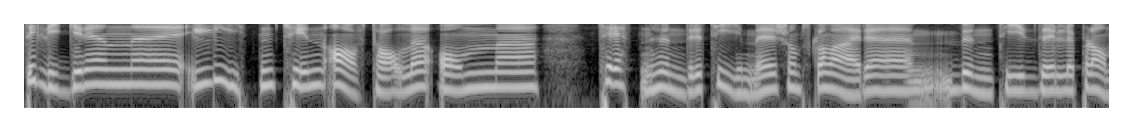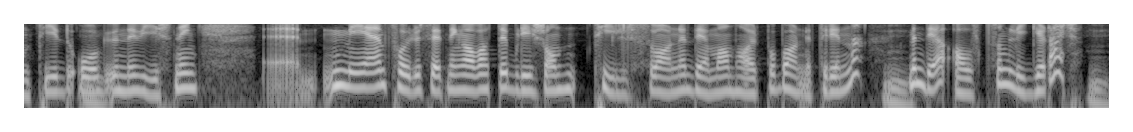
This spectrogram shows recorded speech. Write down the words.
Det ligger en eh, liten, tynn avtale om 1300 timer som skal være bunntid eller plantid og Mm. undervisning, eh, med en forutsetning av at det blir sånn tilsvarende det man har på barnetrinnet. Mm. Men det er alt som ligger der. Mm.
